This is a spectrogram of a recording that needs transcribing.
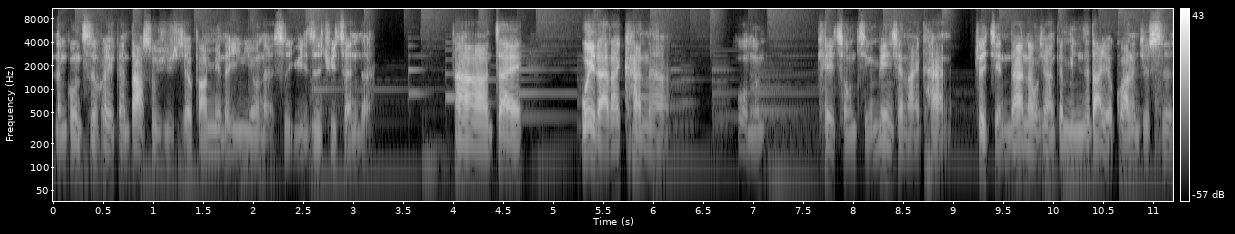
人工智慧跟大数据这方面的应用呢，是与日俱增的。那在未来来看呢，我们。可以从几个面向来看，最简单的，我想跟名字大有关的，就是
